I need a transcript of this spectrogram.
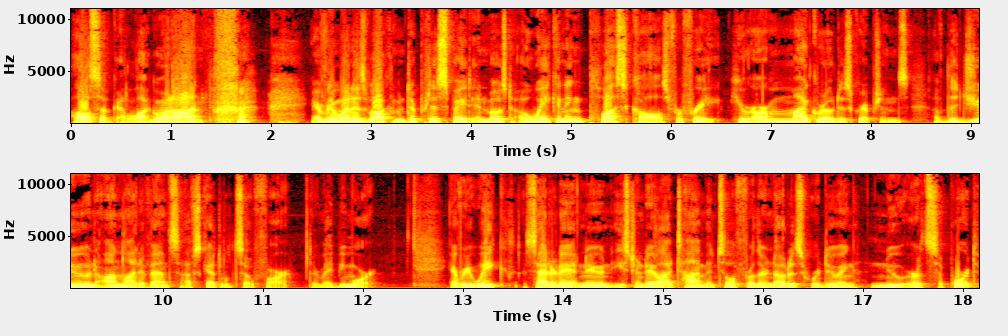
Also, got a lot going on. Everyone is welcome to participate in most Awakening Plus calls for free. Here are micro descriptions of the June online events I've scheduled so far. There may be more. Every week, Saturday at noon Eastern Daylight Time, until further notice, we're doing New Earth support.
